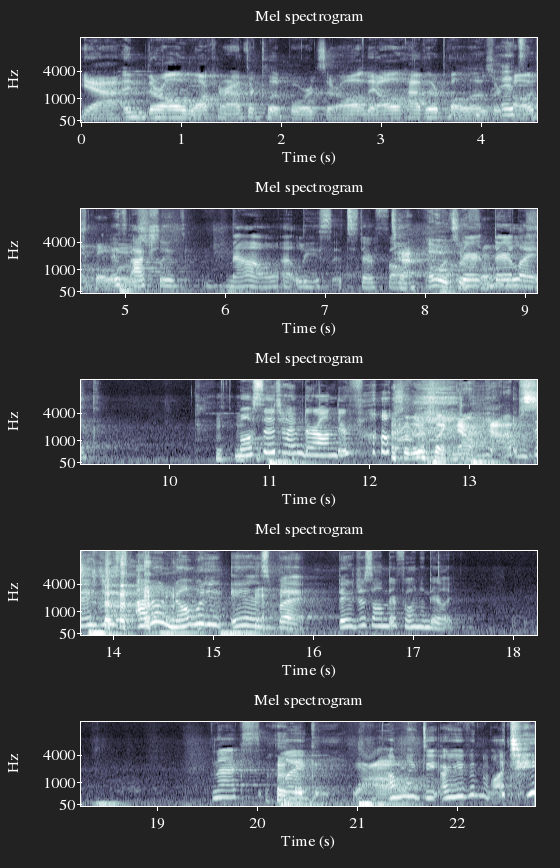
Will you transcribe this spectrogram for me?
Yeah, and they're all walking around with their clipboards. They're all they all have their polos, their it's, college polos. it's actually now at least it's their phone Ta- oh, it's their they're, they're like most of the time they're on their phone so there's like now apps. they just I don't know what it is, but they're just on their phone and they're like next. Like Wow. I'm like, Do, are you even watching?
